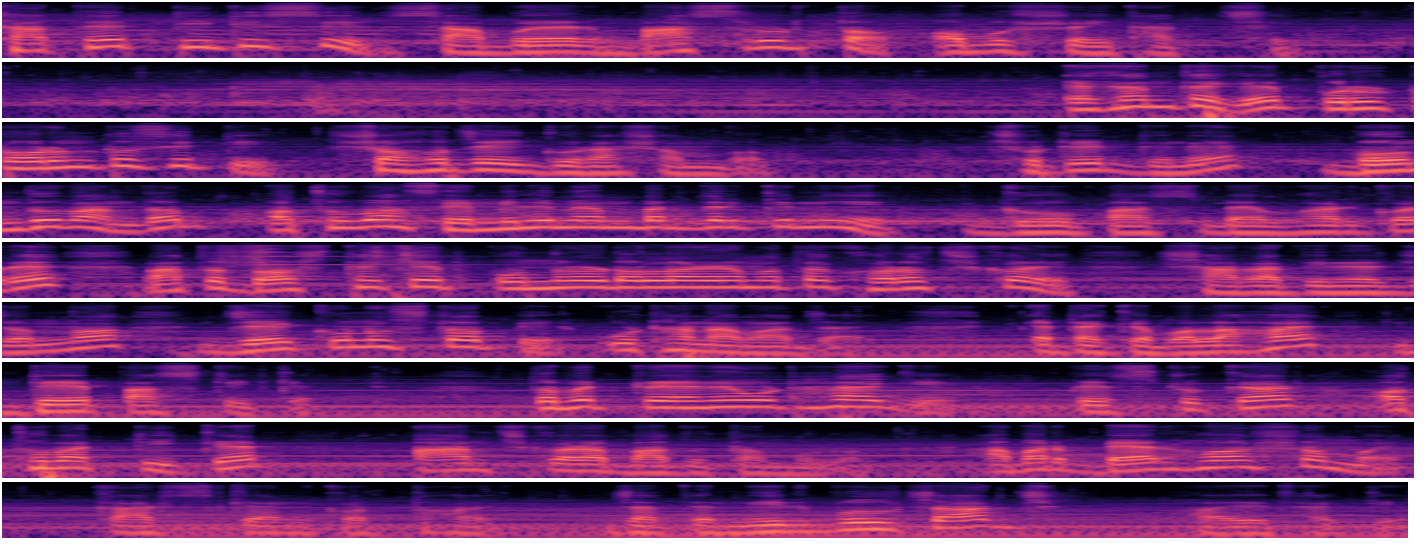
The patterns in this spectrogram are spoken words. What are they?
সাথে টিটিসির সাবওয়ের বাস রুট তো অবশ্যই থাকছে। এখান থেকে পুরো টরন্টো সিটি সহজেই ঘোরা সম্ভব। ছুটির দিনে বন্ধু বান্ধব অথবা ফ্যামিলি মেম্বারদেরকে নিয়ে গো পাস ব্যবহার করে মাত্র দশ থেকে পনেরো ডলারের মতো খরচ করে সারা দিনের জন্য যে কোনো স্টপে উঠানামা যায়। এটাকে বলা হয় ডে পাস টিকিট তবে ট্রেনে ওঠার আগে প্রেস্টু কার্ড অথবা টিকিট পাঞ্চ করা বাধ্যতামূলক। আবার বের হওয়ার সময় কার্ড স্ক্যান করতে হয়, যাতে নির্ভুল চার্জ হয়ে থাকে।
